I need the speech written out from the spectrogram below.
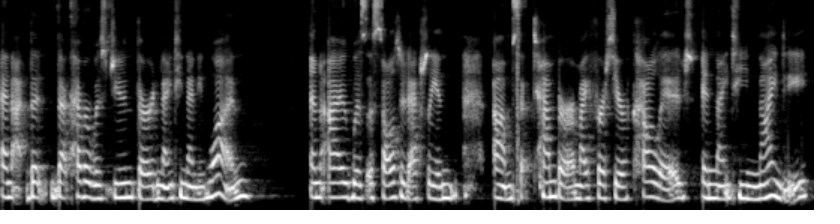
and that that cover was June 3rd, 1991 and I was assaulted actually in um, September, my first year of college in 1990.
